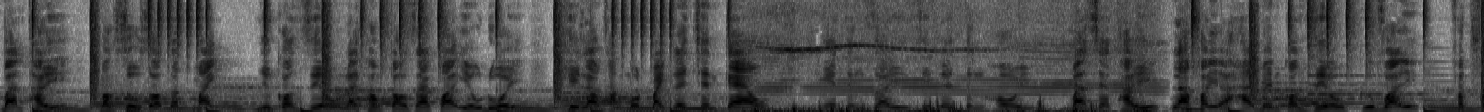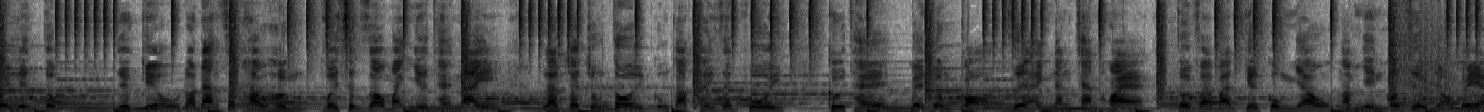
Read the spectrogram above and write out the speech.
Bạn thấy, mặc dù gió rất mạnh, nhưng con diều lại không tỏ ra quá yếu đuối khi lao thẳng một mạch lên trên cao. Nghe tiếng dây rít lên từng hồi, bạn sẽ thấy lá phẩy ở hai bên con diều cứ vẫy, phất phới liên tục như kiểu nó đang rất hào hứng với sức gió mạnh như thế này, làm cho chúng tôi cũng cảm thấy rất vui. Cứ thế, bên đồng cỏ dưới ánh nắng chan hòa, tôi và bạn kia cùng nhau ngắm nhìn con diều nhỏ bé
